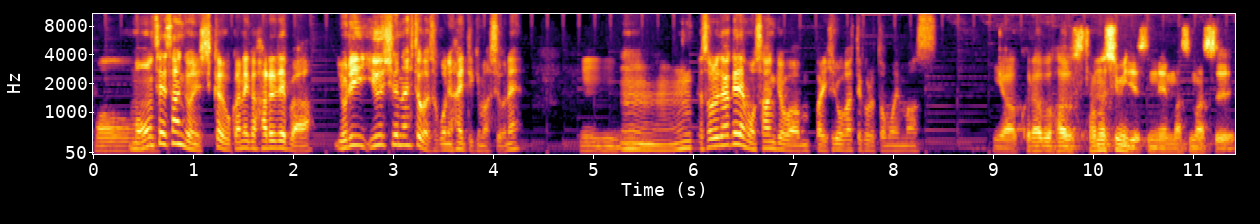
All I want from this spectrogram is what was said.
ももう音声産業にしっかりお金が払えれば、より優秀な人がそこに入ってきますよね。うんうんううんん、それだけでも産業はやっぱり広がってくると思います。いや、クラブハウス楽しみですね、ますます。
